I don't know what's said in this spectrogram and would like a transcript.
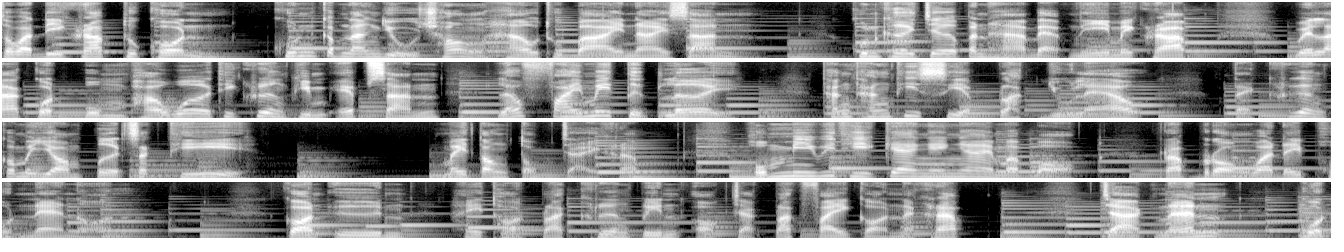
สวัสดีครับทุกคน คุณกำลังอยู่ช่อง How to Buy นายซันคุณเคยเจอปัญหาแบบนี้ไหมครับ เวลากดปุ่ม power ที่เครื่องพิมพ์ Epson แล้วไฟไม่ติดเลย ทั้งๆทที่เสียบปลั๊กอยู่แล้ว แต่เครื่องก็ไม่ยอมเปิดสักที ไม่ต้องตกใจครับ ผมมีวิธีแก้ง่าย ๆ มาบอก รับรองว่าได้ผลแน่นอน ก่อนอื่นให้ถอดปลั๊กเครื่องปริ้นออกจากปลั๊กไฟก่อนนะครับ จากนั้นกด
